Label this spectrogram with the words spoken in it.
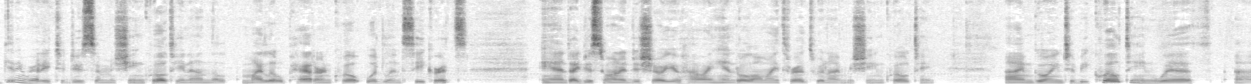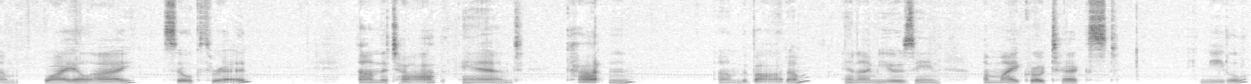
I'm getting ready to do some machine quilting on the, my little pattern quilt, Woodland Secrets. And I just wanted to show you how I handle all my threads when I'm machine quilting. I'm going to be quilting with um, YLI silk thread on the top and cotton on the bottom. And I'm using a Microtex needle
